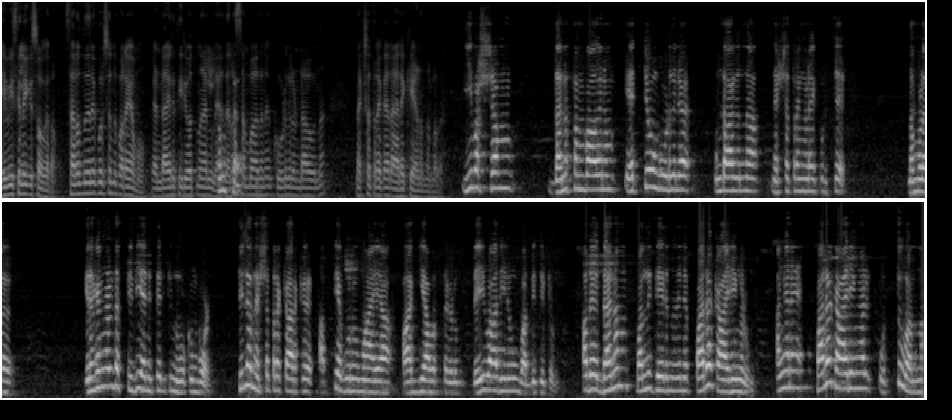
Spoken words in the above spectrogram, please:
എ വി സിയിലേക്ക് സ്വാഗതം. സാർ ഒന്ന് ഇതിനെക്കുറിച്ച് ഒന്ന് പറയാമോ? രണ്ടായിരത്തി ഇരുപത്തിനാലിൽ. ധനസമ്പാദനം കൂടുതൽ ഉണ്ടാകുന്ന നക്ഷത്രക്കാർ ആരൊക്കെയാണെന്നുള്ളത്? ഈ വർഷം ധനസമ്പാദനം ഏറ്റവും കൂടുതൽ ഉണ്ടാകുന്ന നക്ഷത്രങ്ങളെ കുറിച്ച് നമ്മൾ ഗ്രഹങ്ങളുടെ സ്ഥിതി അനുസരിച്ച് നോക്കുമ്പോൾ ചില നക്ഷത്രക്കാർക്ക് അത്യപൂർവമായ ഭാഗ്യാവസ്ഥകളും ദൈവാധീനവും വർദ്ധിച്ചിട്ടും അത് ധനം വന്നു ചേരുന്നതിന് പല കാര്യങ്ങളും അങ്ങനെ പല കാര്യങ്ങൾ ഒത്തുവന്ന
